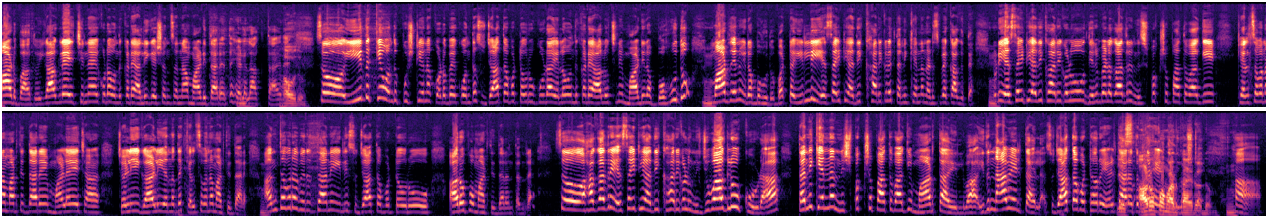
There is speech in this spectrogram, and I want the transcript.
ಮಾಡಬಾರ್ದು. ಈಗಾಗಲೇ ಚಿನ್ನಯ್ಯ ಕೂಡ ಒಂದು ಕಡೆ ಅಲಿಗೇಷನ್ಸ್ ಅನ್ನ ಮಾಡಿದ್ದಾರೆ ಅಂತ ಹೇಳಲಾಗ್ತಾ ಇದೆ. ಸೊ ಇದಕ್ಕೆ ಒಂದು ಪುಷ್ಟಿಯನ್ನ ಕೊಡಬೇಕು ಅಂತ ಸುಜಾತಾ ಭಟ್ ಅವರು ಕೂಡ ಎಲ್ಲೋ ಒಂದು ಕಡೆ ಆಲೋಚನೆ ಮಾಡಿರಬಹುದು ಮಾಡದೇನು ಇರಬಹುದು. ಬಟ್ ಇಲ್ಲಿ ಎಸ್ ಐ ಟಿ ಅಧಿಕಾರಿಗಳೇ ತನಿಖೆಯನ್ನ ನಡೆಸಬೇಕಾಗುತ್ತೆ. ನೋಡಿ ಎಸ್ ಐ ಟಿ ಅಧಿಕಾರಿಗಳು ದಿನ ಬೆಳಗಾದ್ರೆ ನಿಷ್ಪಕ್ಷಪಾತವಾಗಿ ಕೆಲಸವನ್ನ ಮಾಡ್ತಿದ್ದಾರೆ. ಮಳೆ ಚಳಿ ಗಾಳಿ ಅನ್ನೋದೇ ಕೆಲಸವನ್ನ ಮಾಡ್ತಿದ್ದಾರೆ. ಅಂತವರ ವಿರುದ್ಧನೇ ಇಲ್ಲಿ ಸುಜಾತಾ ಭಟ್ ಅವರು ಆರೋಪ ಮಾಡ್ತಿದ್ದಾರೆ ಅಂತಂದ್ರೆ. ಸೊ ಹಾಗಾದ್ರೆ ಎಸ್ ಐ ಟಿ ಅಧಿಕಾರಿಗಳು ನಿಜವಾಗ್ಲೂ ಕೂಡ ತನಿಖೆಯನ್ನ ನಿಷ್ಪಕ್ಷಪಾತವಾಗಿ ಮಾಡ್ತಾ ಇಲ್ವಾ? ಇದನ್ನ ನಾವ್ ಹೇಳ್ತಾ ಇಲ್ಲ. ಸುಜಾತಾ ಭಟ್ ಅವರು ಹೇಳ್ತಾ ಆರೋಪ ಮಾಡ್ತಾ ಇರೋದು. ಹಾ.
